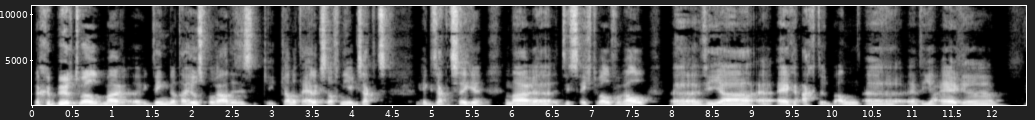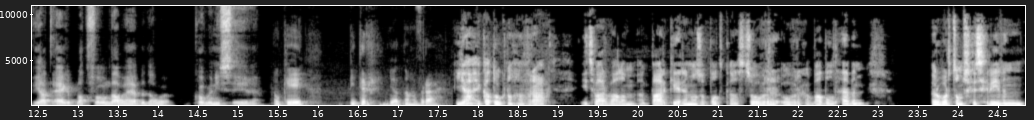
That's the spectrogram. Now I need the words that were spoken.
Dat gebeurt wel, maar uh, ik denk dat dat heel sporadisch is. Ik, ik, kan het eigenlijk zelf niet exact, exact zeggen. Maar uh, het is echt wel vooral uh, via eigen achterban en via, eigen, via het eigen platform dat we hebben, dat we communiceren. Oké. Okay. Pieter, je had nog een vraag? Ja, ik had ook nog een vraag. Iets waar we al een, een paar keer in onze podcasts over, over gebabbeld hebben. Er wordt soms geschreven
